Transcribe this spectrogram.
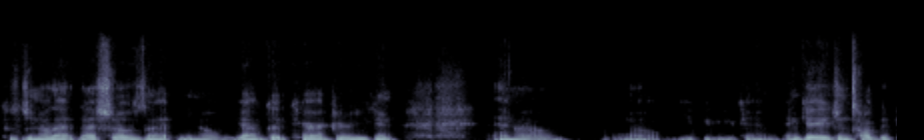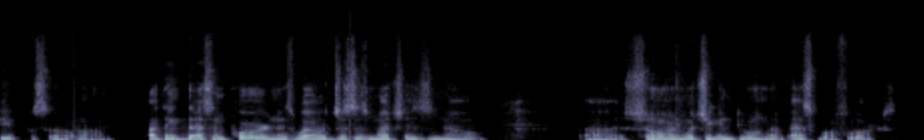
because you know that that shows that you know you have good character. You can, and um, you know, you you can engage and talk to people. So um, I think that's important as well, just as much as you know, uh, showing what you can do on the basketball floors.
